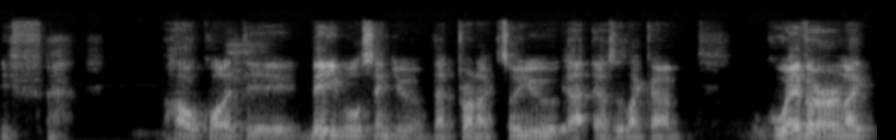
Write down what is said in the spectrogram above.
if how quality they will send you that product. So you as like a um, whoever like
